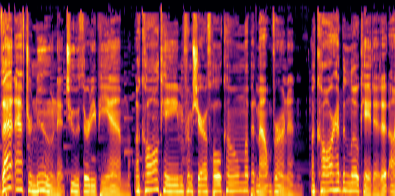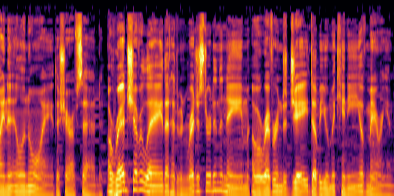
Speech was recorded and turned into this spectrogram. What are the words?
That afternoon at 2:30 p.m., a call came from Sheriff Holcomb up at Mount Vernon. A car had been located at Ina, Illinois, the sheriff said. A red Chevrolet that had been registered in the name of a Reverend J. W. McKinney of Marion.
